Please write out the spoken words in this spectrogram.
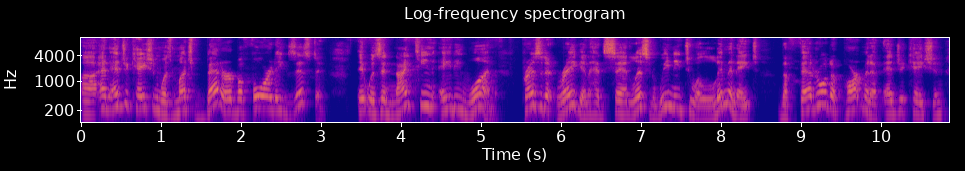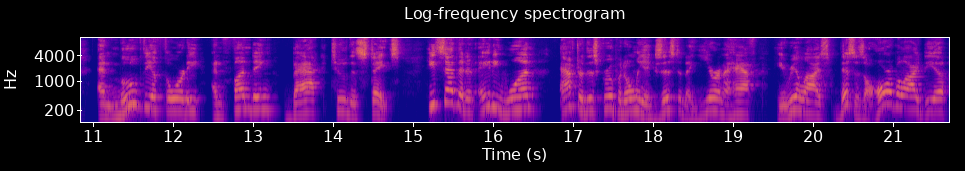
Uh, and education was much better before it existed. It was in 1981. President Reagan had said, listen, we need to eliminate the federal Department of Education and move the authority and funding back to the states. He said that in 81, after this group had only existed a year and a half, he realized this is a horrible idea.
